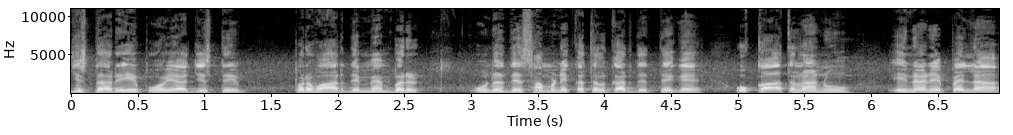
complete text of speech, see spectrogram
ਜਿਸ ਦਾ ਰੇਪ ਹੋਇਆ, ਜਿਸ ਦੇ ਪਰਿਵਾਰ ਦੇ ਮੈਂਬਰ ਉਹਨਾਂ ਦੇ ਸਾਹਮਣੇ ਕਤਲ ਕਰ ਦਿੱਤੇ ਗਏ। ਉਹ ਕਾਤਲਾਂ ਨੂੰ ਇਹਨਾਂ ਨੇ ਪਹਿਲਾਂ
